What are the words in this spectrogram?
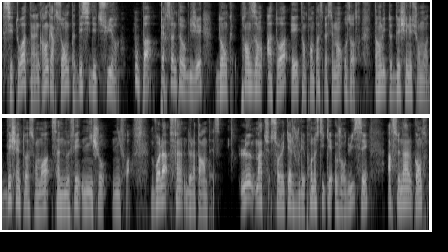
c'est toi, t'es un grand garçon, t'as décidé de suivre ou pas, personne t'a obligé, donc prends-en à toi et t'en prends pas spécialement aux autres. T'as envie de te déchaîner sur moi, déchaîne-toi sur moi, ça ne me fait ni chaud ni froid. Voilà, fin de la parenthèse. Le match sur lequel je voulais pronostiquer aujourd'hui, c'est Arsenal contre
